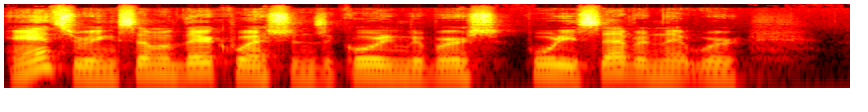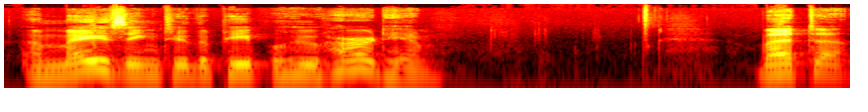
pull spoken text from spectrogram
answering some of their questions, according to verse 47, that were amazing to the people who heard him. But uh,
